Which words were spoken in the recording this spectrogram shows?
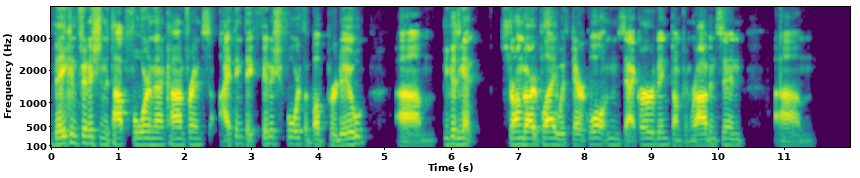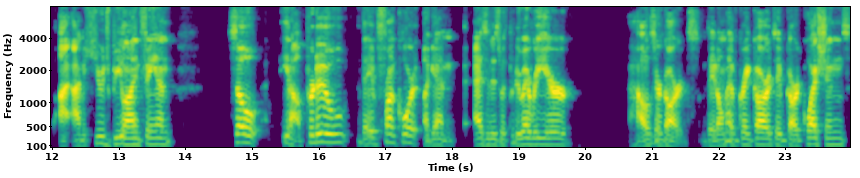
they can finish in the top four in that conference. I think they finish fourth above Purdue um, because, again, strong guard play with Derrick Walton, Zak Irvin, Duncan Robinson. Um, I, am a huge Beilein fan. So, you know, Purdue, they have front court, again, as it is with Purdue every year. How's their guards? They don't have great guards. They have guard questions.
